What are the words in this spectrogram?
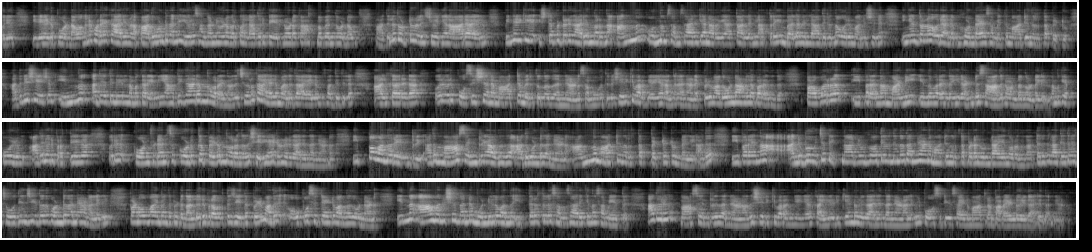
ഒരു ഇഴയെടുപ്പം ഉണ്ടാവും. അങ്ങനെ കുറേ കാര്യങ്ങൾ അപ്പോൾ അതുകൊണ്ട് തന്നെ ഈ ഒരു സംഘടനയോട് അവർക്ക് അല്ലാതൊരു പേരിനോടൊക്കെ ആത്മബന്ധം ഉണ്ടാവും. അപ്പം അതിൽ തൊട്ട് കളിച്ചു കഴിഞ്ഞാൽ ആരായാലും പിന്നെ എനിക്ക് ഇഷ്ടപ്പെട്ട ഒരു കാര്യം എന്ന് പറഞ്ഞാൽ അന്ന് ഒന്നും സംസാരിക്കാൻ അറിയാത്ത അല്ലെങ്കിൽ അത്രയും ബലമില്ലാതിരുന്ന ഒരു മനുഷ്യന് ഇങ്ങനത്തുള്ള ഒരു അനുഭവം ഉണ്ടായ സമയത്ത് മാറ്റി നിർത്തപ്പെട്ടു. അതിനുശേഷം ഇന്ന് അദ്ദേഹത്തിന്റെ നമുക്കറിയാം ഈ അധികാരം എന്ന് പറയുന്നത് അത് ചെറുതായാലും വലുതായാലും സത്യത്തിൽ ആൾക്കാരുടെ ഒരു ഒരു പൊസിഷനെ മാറ്റം വരുത്തുന്നത് തന്നെയാണ് സമൂഹത്തിൽ ശരിക്കും പറഞ്ഞു കഴിഞ്ഞാൽ അങ്ങനെ തന്നെയാണ്. എപ്പോഴും അതുകൊണ്ടാണല്ലോ പറയുന്നത്. പവർ ഈ പറയുന്ന മണി എന്ന് പറയുന്ന ഈ രണ്ട് സാധനം ഉണ്ടെന്നുണ്ടെങ്കിൽ നമുക്ക് എപ്പോഴും അതിനൊരു പ്രത്യേക ഒരു കോൺഫിഡൻസ് കൊടുക്കപ്പെടും എന്ന് പറയുന്നത് ശരിയായിട്ടുള്ള ഒരു കാര്യം തന്നെയാണ്. ഇപ്പം വന്നൊരു എൻട്രി അത് മാസ് എൻട്രി ആവുന്നത് അതുകൊണ്ട് തന്നെയാണ്. അന്ന് മാറ്റി നിർത്തപ്പെട്ടിട്ടുണ്ടെങ്കിൽ അത് ഈ പറയുന്ന അനുഭവിച്ച തിക്നാനുഭവത്തിൽ നിന്ന് തന്നെയാണ് മാറ്റി നിർത്തപ്പെടൽ ഉണ്ടായി എന്ന് പറയുന്നത്. അത്തരത്തിൽ അദ്ദേഹത്തിനെ ചോദ്യം ചെയ്തത് കൊണ്ട് തന്നെയാണ്. അല്ലെങ്കിൽ പണവുമായി ബന്ധപ്പെട്ട് നല്ലൊരു പ്രവൃത്തി ചെയ്തപ്പോഴും അത് ഓപ്പോസിറ്റ് ആയിട്ട് വന്നതുകൊണ്ടാണ്. ഇന്ന് ആ മനുഷ്യൻ തന്നെ മുന്നിൽ വന്ന് ഇത്തരത്തിൽ സംസാരിക്കുന്ന സമയത്ത് അതൊരു മാസ് എൻട്രി തന്നെയാണ്. അത് ശരിക്കും പറഞ്ഞു കഴിഞ്ഞാൽ കൈയടിക്കേണ്ട ഒരു കാര്യം തന്നെയാണ്. അല്ലെങ്കിൽ പോസിറ്റീവ് സൈഡ് മാത്രം പറയേണ്ട ഒരു കാര്യം തന്നെയാണ്.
